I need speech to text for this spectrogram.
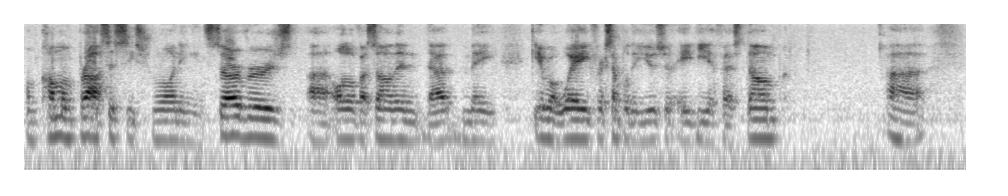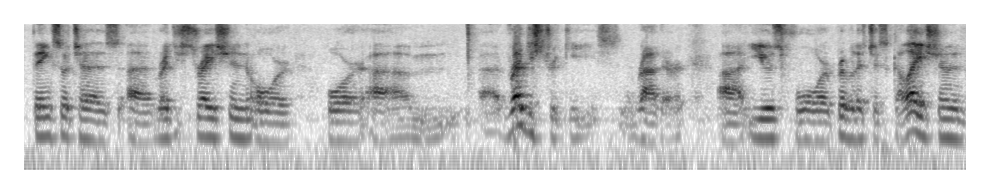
on common processes running in servers. Uh, all of a sudden, that may give away, for example, the use of ADFS dump. Uh, things such as uh, registration or or um, uh, registry keys, rather, uh, used for privilege escalation,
